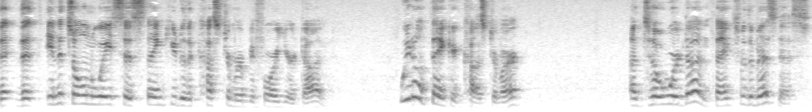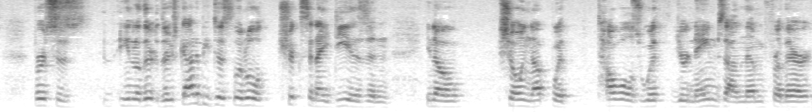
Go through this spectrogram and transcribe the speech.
that, that in its own way says thank you to the customer before you're done. We don't thank a customer until we're done. Thanks for the business. Versus, you know, there, there's got to be just little tricks and ideas and, you know, showing up with towels with your names on them for their,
